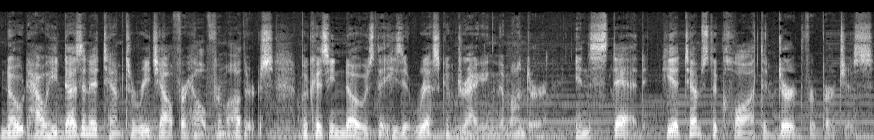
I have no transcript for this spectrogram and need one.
Note how he doesn't attempt to reach out for help from others, because he knows that he's at risk of dragging them under. Instead, he attempts to claw at the dirt for purchase.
